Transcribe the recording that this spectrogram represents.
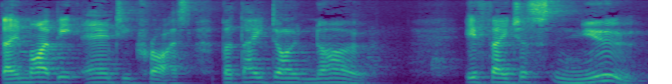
they might be anti Christ, but they don't know. If they just knew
